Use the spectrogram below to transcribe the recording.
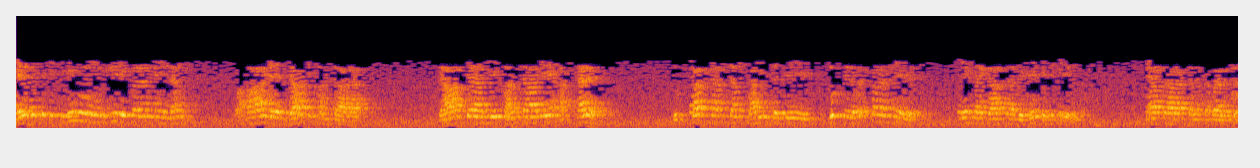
එලෙකට තිබෙන්නේ වීර්ය කරන්නේ නම් පහාය ජාති සංසාර ජාත්‍යාදී සංසාරයේ අක්කර දුක්ඛ සත්‍යං පරිද්දේ දුක් කෙලවර කරන්නේ ඒකයි ගාථා දෙකේ දෙකේ. ඥාතාවක් කළ කබලු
